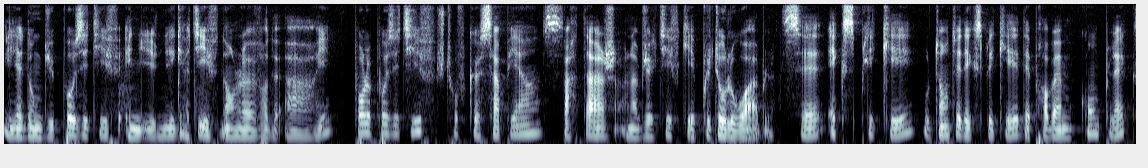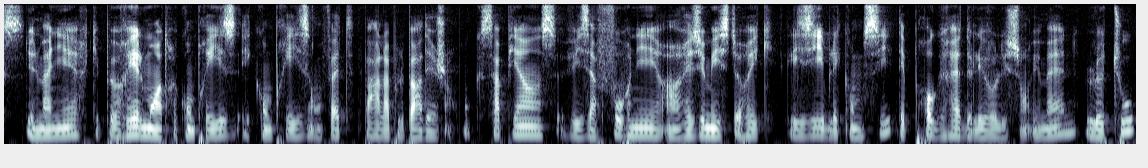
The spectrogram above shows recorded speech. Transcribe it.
Il y a donc du positif et du négatif dans l'œuvre de Harari. Pour le positif, je trouve que Sapiens partage un objectif qui est plutôt louable. C'est expliquer ou tenter d'expliquer des problèmes complexes d'une manière qui peut réellement être comprise et comprise en fait par la plupart des gens. Donc Sapiens vise à fournir un résumé historique lisible et concis des progrès de l'évolution humaine, le tout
